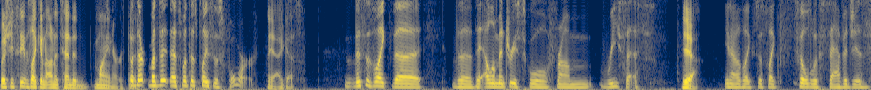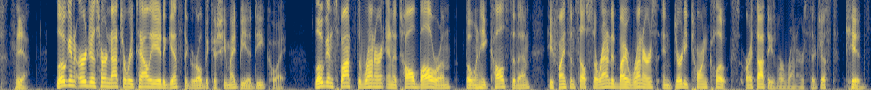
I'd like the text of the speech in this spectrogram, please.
But she seems like an unattended minor. But that- there, but th- that's what this place is for. yeah, I guess. This is like the, the the elementary school from Recess. Yeah, You know, like just like filled with savages. yeah. Logan urges her not to retaliate against the girl because she might be a decoy. Logan spots the runner in a tall ballroom, but when he calls to them, he finds himself surrounded by runners in dirty, torn cloaks. Or I thought these were runners, they're just kids.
